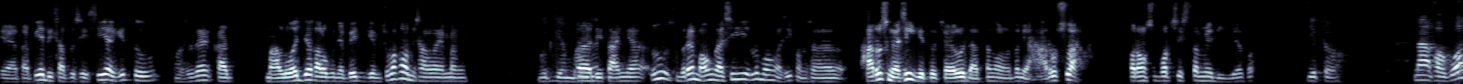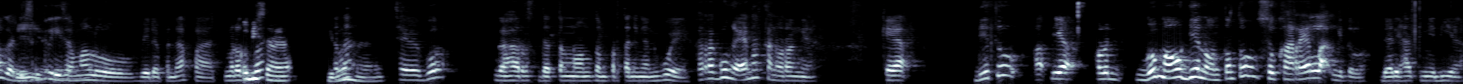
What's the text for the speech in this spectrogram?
ya tapi ya di satu sisi ya gitu. Maksudnya malu aja kalau punya bad game. Cuma kalau misalnya emang Good game eh, banget. ditanya lu sebenarnya mau nggak sih? Lu mau nggak sih? Kalau misalnya harus nggak sih? Gitu cewek lu datang kalau nonton. Ya harus lah. Orang support sistemnya dia kok. Gitu. Nah, kalau gua agak Iya. disagree sama lu, beda pendapat. Menurut gua bisa? Gimana? cewek gue nggak harus datang nonton pertandingan gue. Karena gue nggak enakan orangnya. Kayak dia tuh uh, ya kalau gue mau dia nonton tuh sukarela gitu loh dari hatinya dia.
